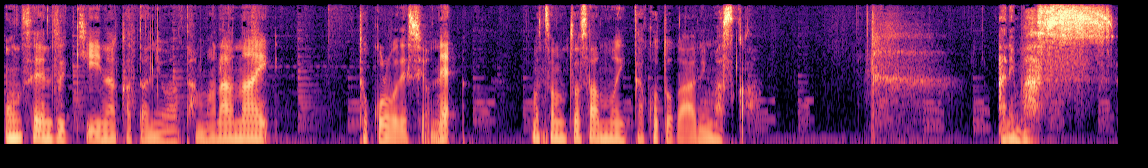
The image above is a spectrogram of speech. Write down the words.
温泉好きな方にはたまらないところですよね。松本さんも行ったことがありますか？あります。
